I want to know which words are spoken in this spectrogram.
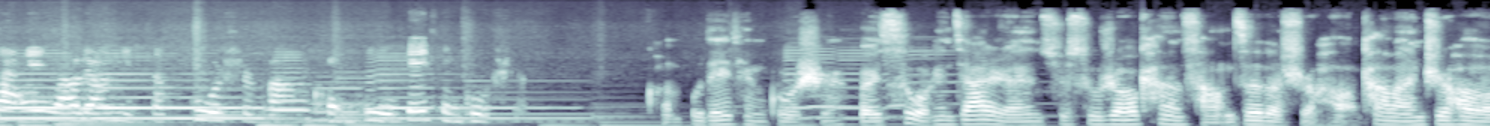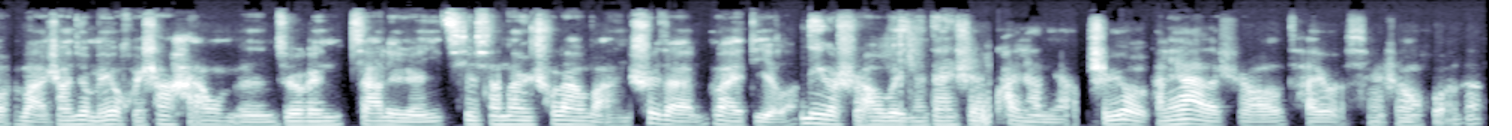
来聊聊你的故事吧，恐怖 dating 故事。恐怖 dating 故事。有一次，我跟家里人去苏州看房子的时候，看完之后晚上就没有回上海，我们就跟家里人一起，相当于出来玩，睡在外地了。那个时候我已经单身快两年了，只有谈恋爱的时候才有性生活的。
